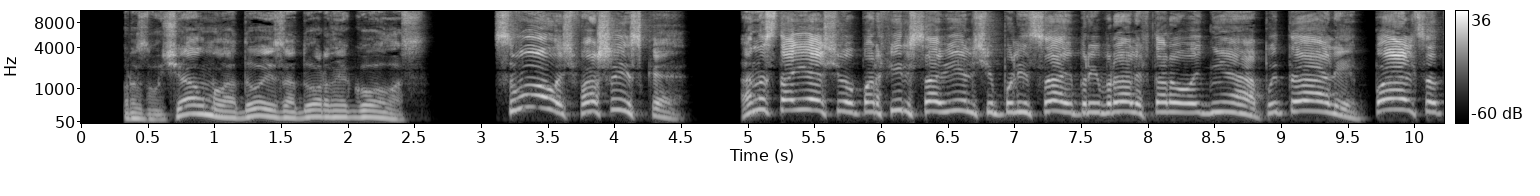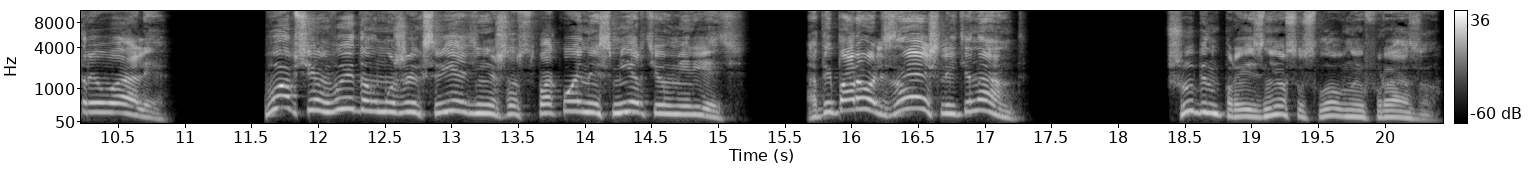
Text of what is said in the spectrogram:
— прозвучал молодой задорный голос. «Сволочь фашистская! А настоящего Порфирь Савельича полицаи прибрали второго дня, пытали, пальцы отрывали. В общем, выдал мужик сведения, чтоб спокойной смертью умереть. А ты пароль знаешь, лейтенант?» Шубин произнес условную фразу.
